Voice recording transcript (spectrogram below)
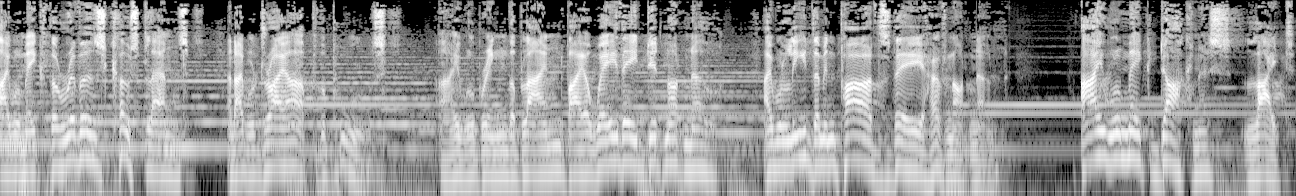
I will make the rivers coastlands and I will dry up the pools. I will bring the blind by a way they did not know. I will lead them in paths they have not known. I will make darkness light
